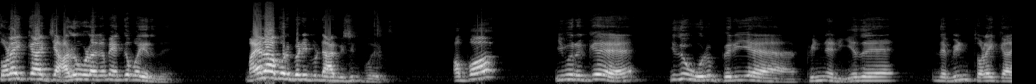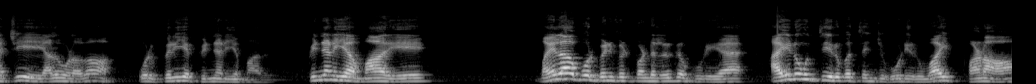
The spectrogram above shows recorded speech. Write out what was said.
தொலைக்காட்சி அலுவலகம் எங்கே போயிருது? மயிலாப்பூர் பெனிஃபிட் ஆஃபீஸுக்கு போயிருது. அப்போது இவருக்கு இது ஒரு பெரிய பின்னணி. எது? இந்த மின் தொலைக்காட்சி அலுவலகம் ஒரு பெரிய பின்னணியை மாறுது. பின்னணியாக மாறி மயிலாப்பூர் பெனிஃபிட் ஃபண்டில் இருக்கக்கூடிய ஐநூற்றி இருபத்தஞ்சு கோடி ரூபாய் பணம்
